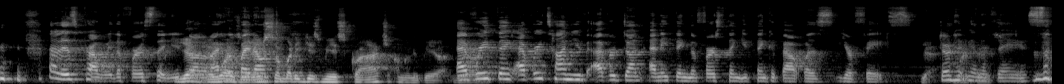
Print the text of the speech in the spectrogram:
That is probably the first thing you yeah, thought of. it I was. hope I don't. If somebody gives me a scratch, I'm going to be. uh, Everything, every time you've ever done anything, the first thing you think about was your face. Yeah, Don't hit me in the face. face.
